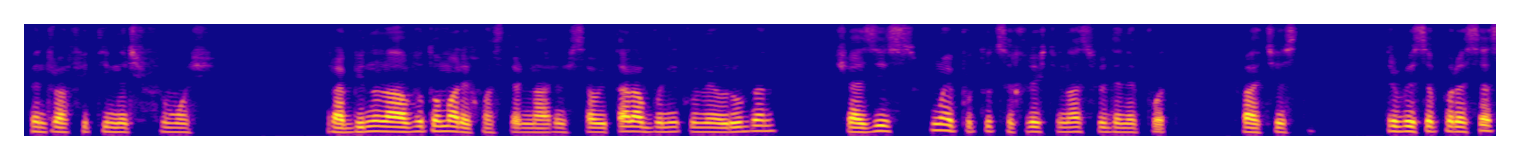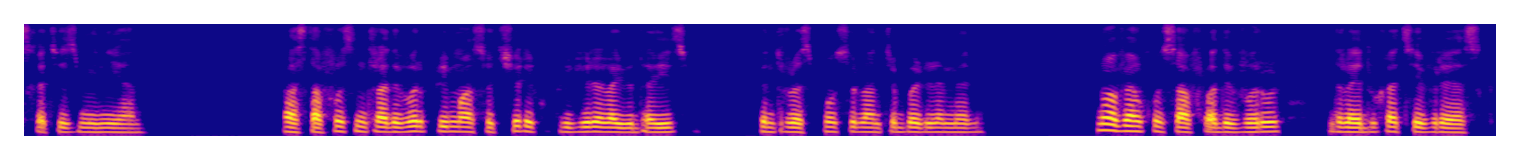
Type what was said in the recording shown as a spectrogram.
pentru a fi tineri și frumoși? Rabinul a avut o mare consternare și s-a uitat la bunicul meu Ruben și a zis, cum ai putut să crești un astfel de nepot ca acesta? Trebuie să părăsească acest minian. Asta a fost într-adevăr prima asociere cu privire la iudaism pentru răspunsul la întrebările mele. Nu aveam cum să aflu adevărul de la educație evreiască.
